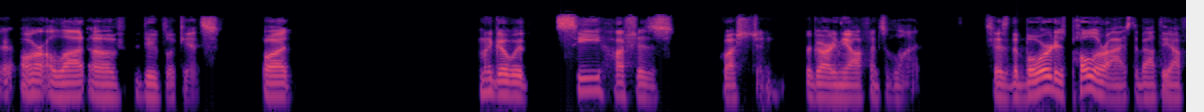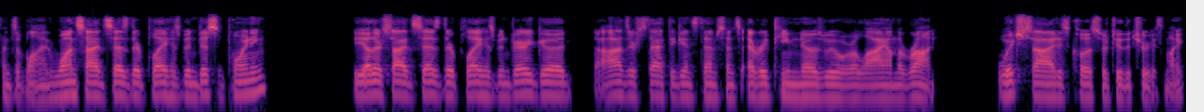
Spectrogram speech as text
there are a lot of duplicates, but I'm going to go with C. Hush's question regarding the offensive line. It says the board is polarized about the offensive line. One side says their play has been disappointing, The other side says their play has been very good. The odds are stacked against them since every team knows we will rely on the run. Which side is closer to the truth, Mike?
